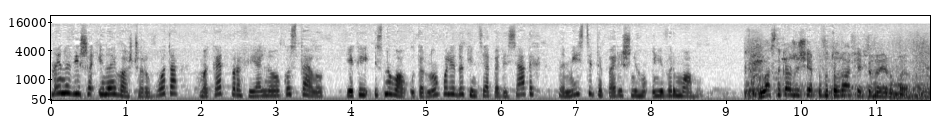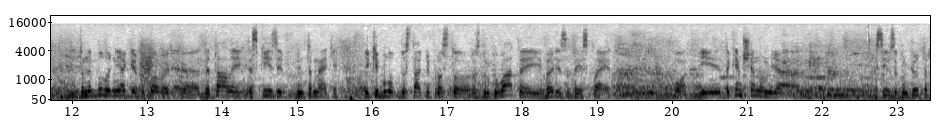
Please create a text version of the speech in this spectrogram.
Найновіша і найважча робота макет парафіяльного костелу, який існував у Тернополі до кінця 50-х на місці теперішнього універмагу. Власне кажучи, я по фотографіях його і робив. Тобто не було ніяких готових е, деталей, ескізів в інтернеті, які було б достатньо просто роздрукувати і вирізати і склеїти. От. І таким чином я сів за комп'ютер,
